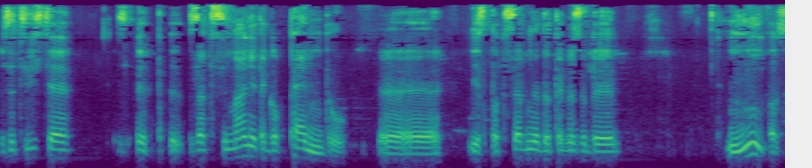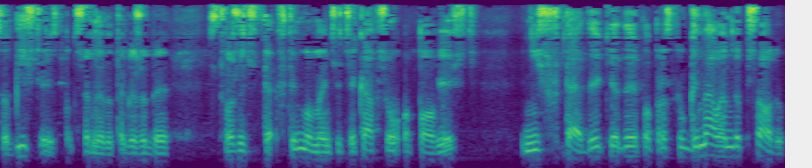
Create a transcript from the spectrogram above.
rzeczywiście e, zatrzymanie tego pędu jest potrzebne do tego, żeby mi osobiście jest potrzebne do tego, żeby stworzyć te, w tym momencie ciekawszą opowieść niż wtedy, kiedy po prostu gnałem do przodu.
